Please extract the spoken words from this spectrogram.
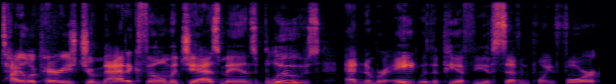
Tyler Perry's dramatic film A Jazzman's Blues at number eight with a PFV of 7.4.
